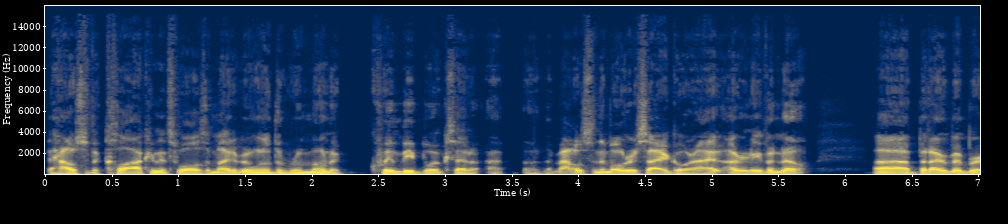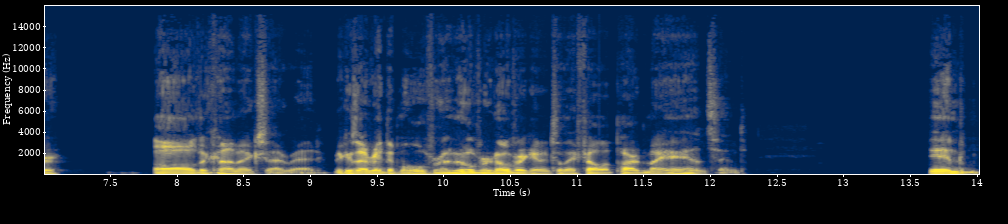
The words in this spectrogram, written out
The House of the Clock in its Walls. It might have been one of the Ramona Quimby books, I uh, The Mouse and the Motorcycle, or I, I don't even know. Uh, but I remember all the comics I read because I read them over and over and over again until they fell apart in my hands. And and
